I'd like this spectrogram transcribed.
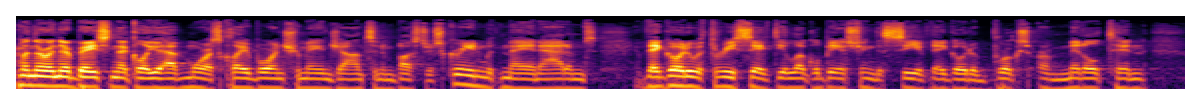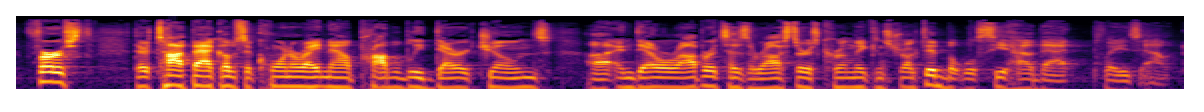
when they're in their base nickel, you have Morris Claiborne, Trumaine Johnson, and Buster Skrine with May and Adams. If they go to a three safety look, will be interesting to see if they go to Brooks or Middleton first. Their top backups at corner right now, probably Derrick Jones uh, and Darryl Roberts as the roster is currently constructed, but we'll see how that plays out.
